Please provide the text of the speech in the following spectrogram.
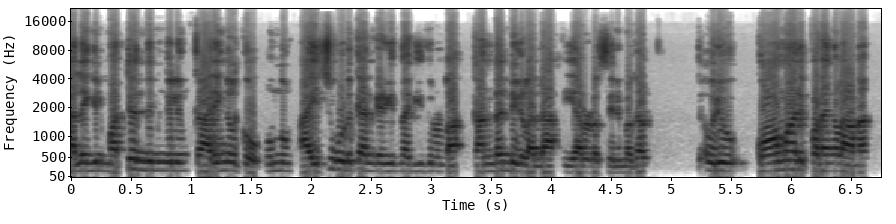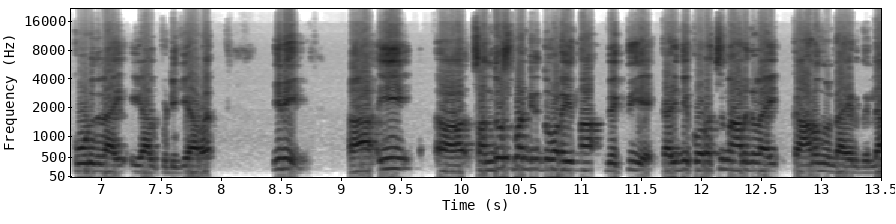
അല്ലെങ്കിൽ മറ്റെന്തെങ്കിലും കാര്യങ്ങൾക്കോ ഒന്നും അയച്ചു കൊടുക്കാൻ കഴിയുന്ന രീതിയിലുള്ള കണ്ടന്റുകളല്ല ഇയാളുടെ സിനിമകൾ. ഒരു കോമാളി പടങ്ങളാണ് കൂടുതലായി ഇയാൾ പിടിക്കാറ്. ഇനി ഈ സന്തോഷ് പണ്ഡിറ്റ് എന്ന് പറയുന്ന വ്യക്തിയെ കഴിഞ്ഞ കുറച്ച് നാളുകളായി കാണുന്നുണ്ടായിരുന്നില്ല.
